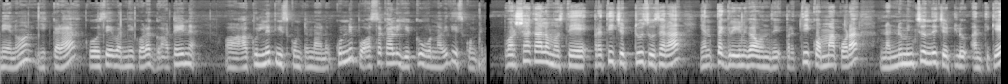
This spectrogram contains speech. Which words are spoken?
నేను ఇక్కడ కోసేవన్నీ కూడా ఘాటైన ఆకుల్ని తీసుకుంటున్నాను. కొన్ని పోషకాలు ఎక్కువ ఉన్నవి తీసుకుంటున్నాను. వర్షాకాలం వస్తే ప్రతి చెట్టు చూసారా? ఎంత గ్రీన్గా ఉంది. ప్రతి కొమ్మ కూడా నన్ను మించి ఉంది చెట్లు. అందుకే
